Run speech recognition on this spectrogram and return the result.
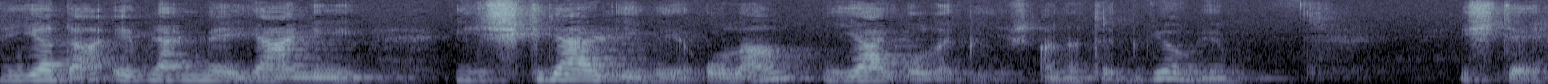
ya da evlenme yani ilişkiler evi olan yay olabilir. Anlatabiliyor muyum? İşte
